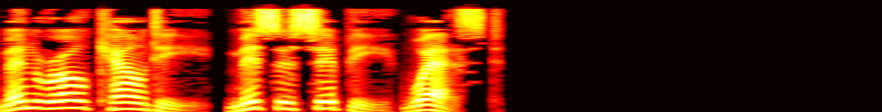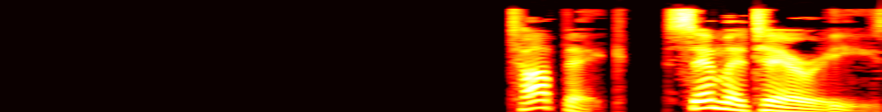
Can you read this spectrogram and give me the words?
Monroe County, Mississippi, west. Topic: Cemeteries.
